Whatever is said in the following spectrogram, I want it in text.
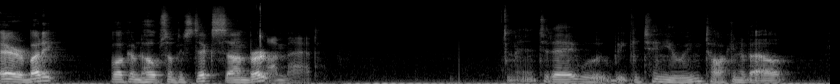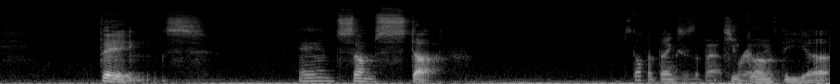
Hey everybody, welcome to Hope Something Sticks. I'm Bert, I'm Matt. and today we'll be continuing talking about things and some stuff. Stuff and things is the best. Keep really. going with the uh,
